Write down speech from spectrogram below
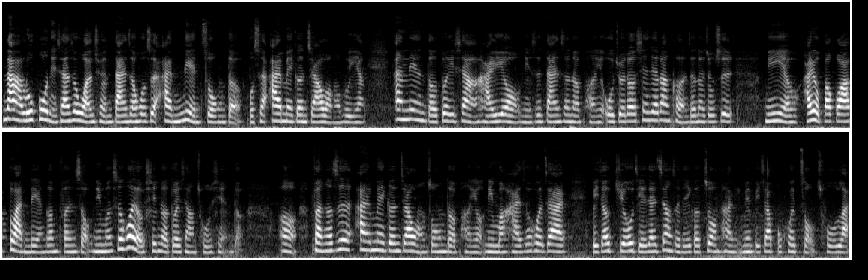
那如果你现在是完全单身或是暗恋中的，不是暧昧跟交往的不一样，暗恋的对象，还有你是单身的朋友，我觉得现阶段可能真的就是你也还有包括断联跟分手，你们是会有新的对象出现的，嗯，反而是暧昧跟交往中的朋友，你们还是会在比较纠结在这样子的一个状态里面，比较不会走出来，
